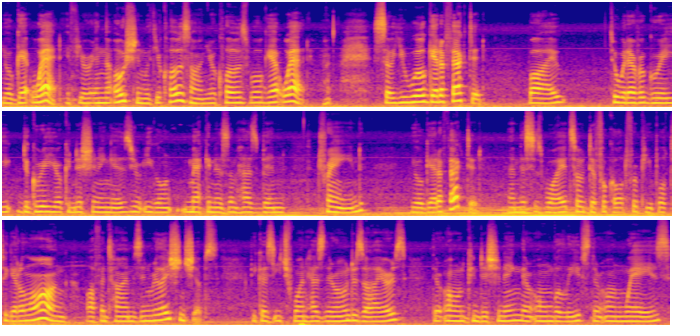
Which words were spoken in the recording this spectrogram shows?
You'll get wet. If you're in the ocean with your clothes on, your clothes will get wet. so you will get affected by to whatever degree, degree your conditioning is, your ego mechanism has been trained, you'll get affected. And this is why it's so difficult for people to get along, oftentimes in relationships, because each one has their own desires, their own conditioning, their own beliefs, their own ways,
